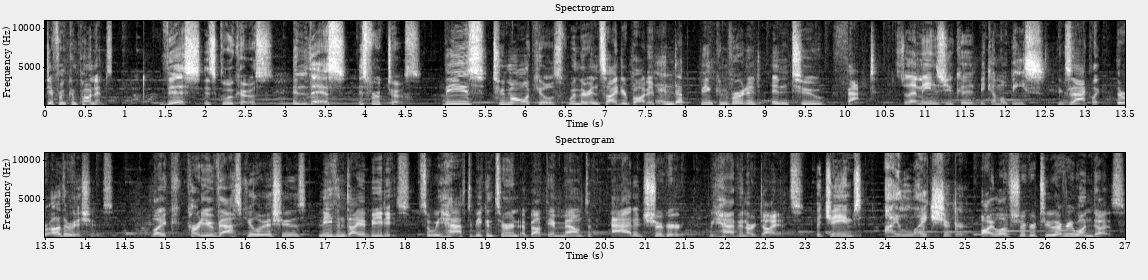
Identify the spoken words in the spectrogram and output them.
different components. This is glucose, and this is fructose. These two molecules, when they're inside your body, end up being converted into fat. So that means you could become obese. Exactly. There are other issues, like cardiovascular issues and even diabetes. So we have to be concerned about the amount of added sugar we have in our diets. But James, I like sugar. I love sugar too, everyone does.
